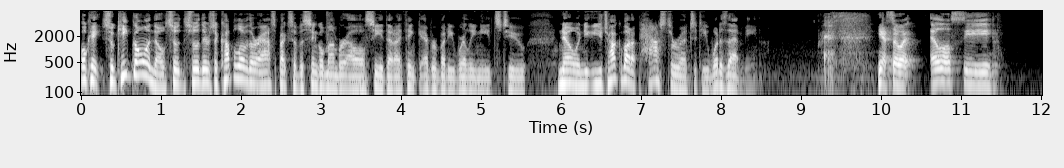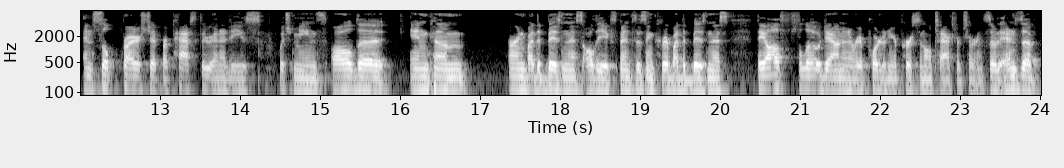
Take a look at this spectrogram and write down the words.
Okay, so keep going though. So so there's a couple other aspects of a single member LLC that I think everybody really needs to know. And you, you talk about a pass through entity. What does that mean? Yeah, so a LLC and sole proprietorship are pass through entities, which means all the income earned by the business, all the expenses incurred by the business, they all flow down and are reported on your personal tax return. So it ends up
